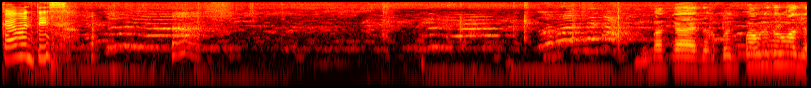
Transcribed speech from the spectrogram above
काय म्हणतेस? मग काय तर बघ पावणे दोन वाजले.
